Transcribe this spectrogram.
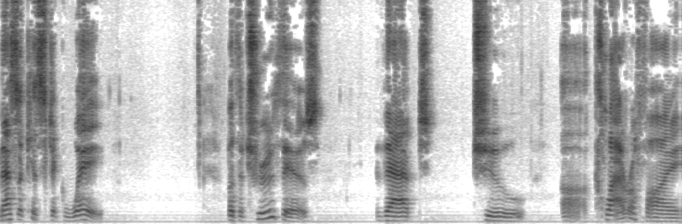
masochistic way. But the truth is that to uh, clarify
